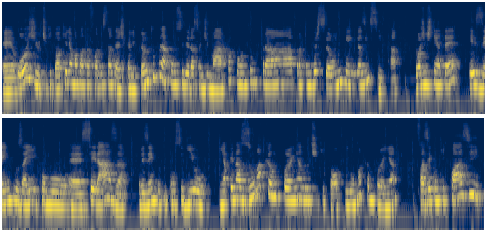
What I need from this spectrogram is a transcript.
É, hoje o TikTok ele é uma plataforma estratégica ali tanto para consideração de marca quanto para conversão em vendas em si, tá? Então a gente tem até exemplos aí como é, Serasa, por exemplo, que conseguiu em apenas uma campanha no TikTok, uma campanha, fazer com que quase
